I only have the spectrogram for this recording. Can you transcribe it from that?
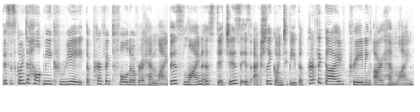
This is going to help me create the perfect fold over hemline. This line of stitches is actually going to be the perfect guide creating our hemline.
